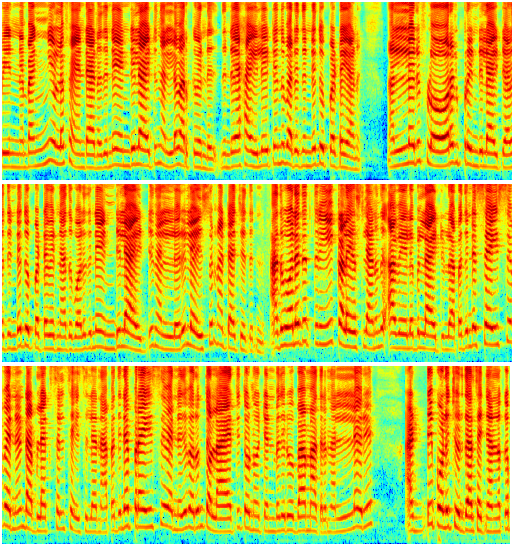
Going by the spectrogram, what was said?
പിന്നെ ഭംഗിയുള്ള ഫാന്റാണ് ഇതിന്റെ എൻഡിലായിട്ട് നല്ല വർക്ക് വരുന്നത് ഇതിന്റെ ഹൈലൈറ്റ് എന്ന് പറയുന്നത് ദുപ്പട്ടയാണ്. നല്ലൊരു ഫ്ലോറൽ പ്രിന്റിലായിട്ടാണ് ഇതിന്റെ ദുപ്പട്ട വരുന്നത്. അതുപോലെ ഇതിന്റെ എൻഡിലായിട്ട് നല്ലൊരു ലേസും അറ്റാച്ച് ചെയ്തിട്ടുണ്ട്. അതുപോലെ ഇത് ത്രീ കളേഴ്സിലാണ് ഇത് അവൈലബിൾ ആയിട്ടുള്ളത്. അപ്പോൾ ഇതിന്റെ സൈസ് വരുന്നത് ഡബിൾ എക്സൽ സൈസിലാണ് അപ്പോൾ ഇതിന്റെ പ്രൈസ് വരുന്നത് വെറും തൊള്ളായിരത്തി തൊണ്ണൂറ്റൊൻപത് രൂപ മാത്രം. നല്ലൊരു അടിപൊളി ചുരിദാർ സെറ്റാണ് നിങ്ങൾക്ക്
